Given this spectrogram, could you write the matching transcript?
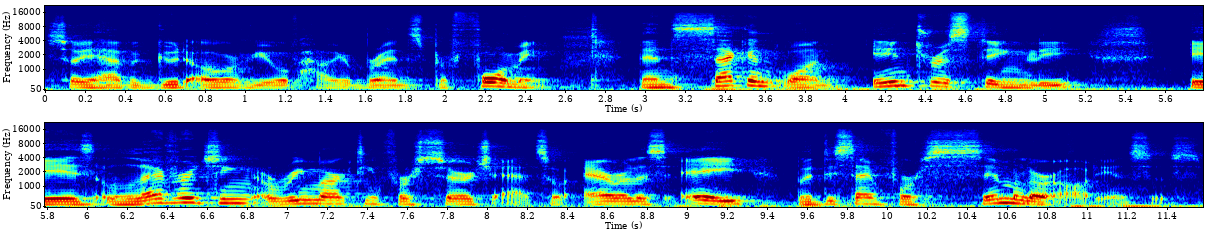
so you have a good overview of how your brand is performing. Then, second one, interestingly, is leveraging remarketing for search ads. So RLSA, but this time for similar audiences.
